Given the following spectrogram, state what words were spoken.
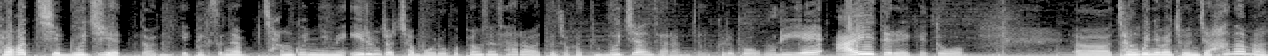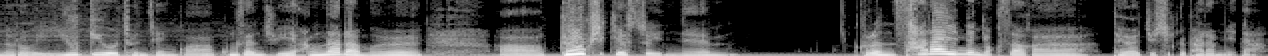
저같이 무지했던 이 백선엽 장군님의 이름조차 모르고 평생 살아왔던 저 같은 무지한 사람들 그리고 우리의 아이들에게도 어, 장군님의 존재 하나만으로 이 6.25 전쟁과 공산주의의 악랄함을 어, 교육시킬 수 있는 그런 살아있는 역사가 되어주시길 바랍니다.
